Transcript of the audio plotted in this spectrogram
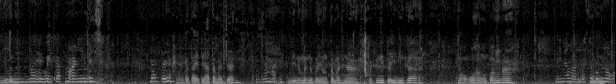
hindi ba, And my wake up morning is better. hindi ba tayo tinatamad dyan? Kasi naman, Hindi naman na ba yung tamad na pag training ka, nakukuha mo pang, ah, hindi naman, basta wag mo ako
